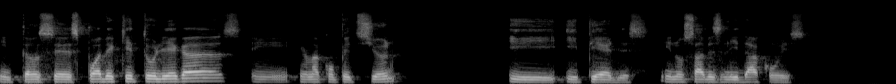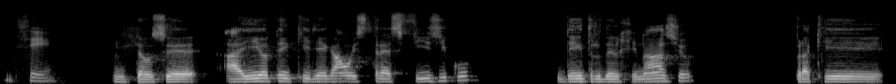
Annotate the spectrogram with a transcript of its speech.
Então, pode que tu ligas em en la competición e perdes pierdes não sabes lidar com isso. Sim. Sí. Então, aí eu tenho que ligar a estresse físico dentro do gimnasio para que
